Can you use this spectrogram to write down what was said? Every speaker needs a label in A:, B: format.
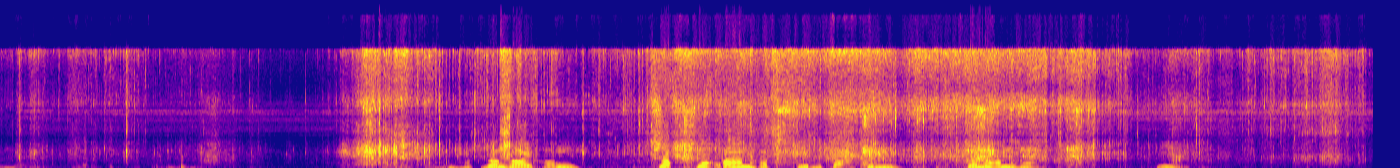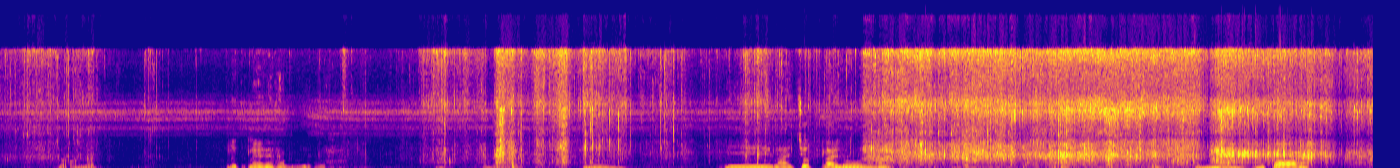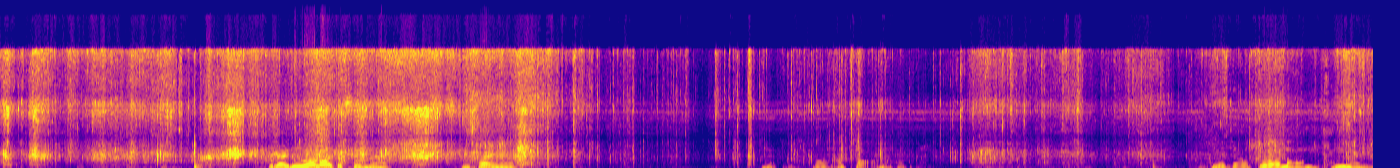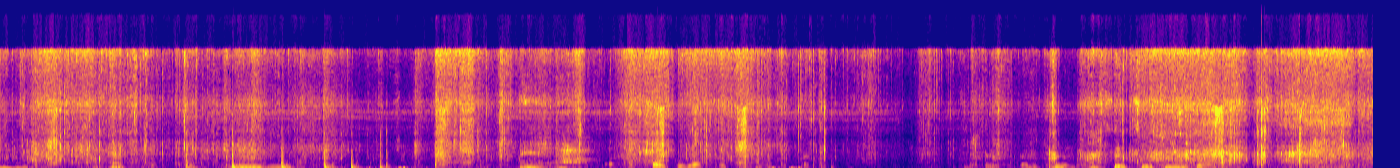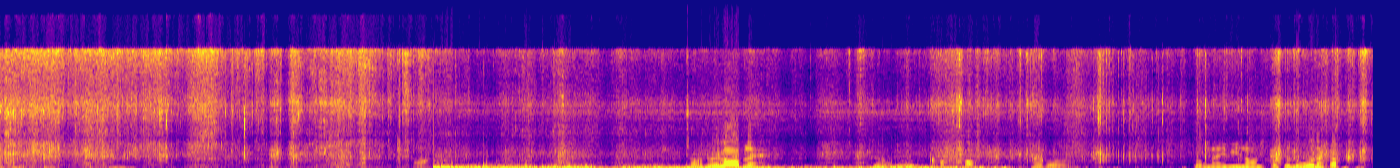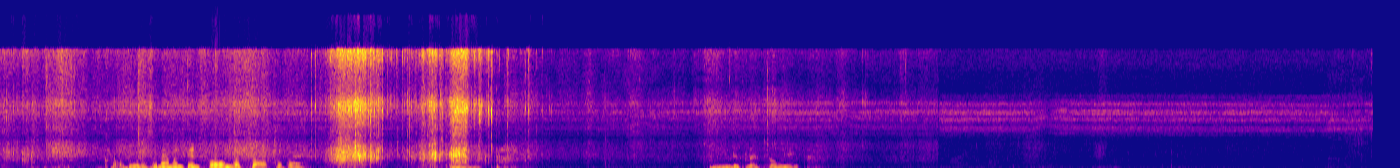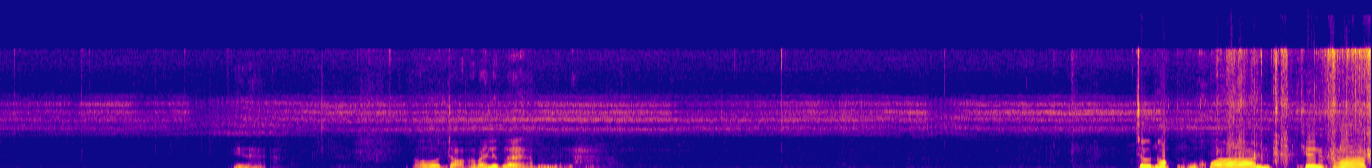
A: ำนะ
B: ครับร่องรอยของนกหัวขวานนะครับ ที่มาเจาะกินตัวหนอนนะฮะนี่เจาะแบบลึกเลยนะครับ
A: อื
B: มมีหลายจุดหลายรูนะครับนี่ไม่กอง ทีแรกนึกว่ารอยกระสุนนะครับ ไม่ใช่นะครับเนี่ยรอยเขาเจาะนะครับ เพื่อจะเอาตัวหนอนข้างในนะครับนี่
A: พอสุรอกครับจำเป็น
B: เศษเศษที่นเจอืมเจาะ โดยรอบเลยเจาะดูเคาะเคาะแล้วก็ ตรงไหนมีนอนเขาจะรู้นะครับเคาะดูลักษณะมันเป็นโพรงก็เจาะเข้าไปนนี้ลึกเลยตรงนี้นี่นะฮะโอ้ เจาะเข้าไปลึกเลยครับอันนี้ เจ้านกหูควานโอเคนครับ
